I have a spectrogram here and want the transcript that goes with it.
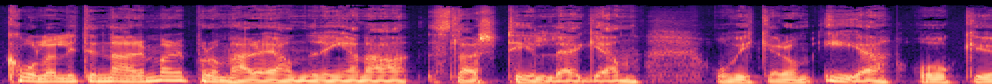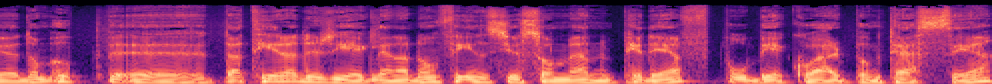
kolla lite närmare på de här ändringarna slash tilläggen och vilka de är. Och eh, de uppdaterade reglerna de finns ju som en pdf på bkr.se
